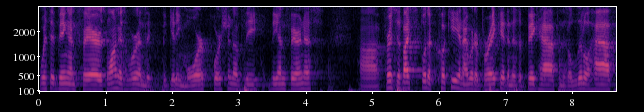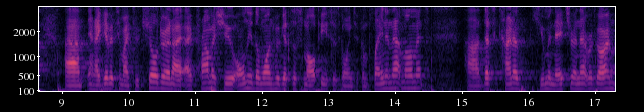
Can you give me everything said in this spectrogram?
with it being unfair as long as we're in the, the getting more portion of the, the unfairness. Uh, for instance, if I split a cookie and I were to break it, and there's a big half and there's a little half, um, and I give it to my two children, I, I, promise you, only the one who gets the small piece is going to complain in that moment. Uh, that's kind of human nature in that regard.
